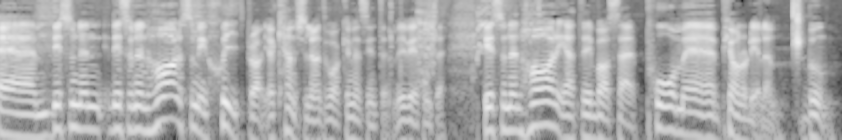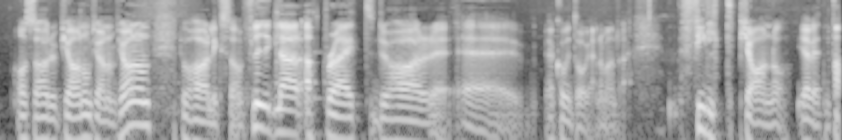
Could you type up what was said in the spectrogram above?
Eh, det, som den, det som den har som är skitbra, jag kanske lämnar tillbaka den här synten, vi vet inte. Det som den har är att det är bara så här, på med pianodelen, boom. Och så har du pianon, pianon, pianon. Du har liksom flyglar, upright, du har, eh, jag kommer inte ihåg de andra. Filtpiano, jag vet inte.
